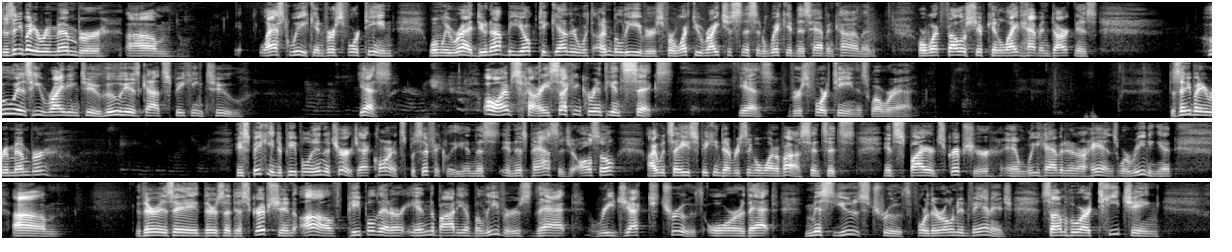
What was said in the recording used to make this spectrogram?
does anybody remember um, last week in verse 14 when we read, Do not be yoked together with unbelievers, for what do righteousness and wickedness have in common? Or what fellowship can light have in darkness? Who is he writing to? Who is God speaking to? Yes. Oh, I'm sorry. Second Corinthians 6. Yes, verse 14 is where we're at. Does anybody remember He's speaking to people in the church at Corinth specifically in this in this passage. Also, I would say he's speaking to every single one of us since it's inspired scripture and we have it in our hands. We're reading it. Um, there is a there's a description of people that are in the body of believers that reject truth or that misuse truth for their own advantage. Some who are teaching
